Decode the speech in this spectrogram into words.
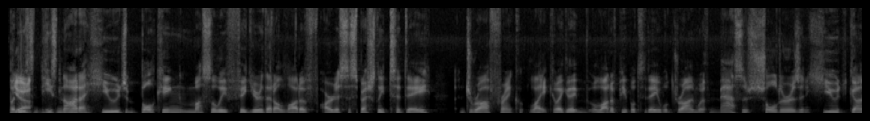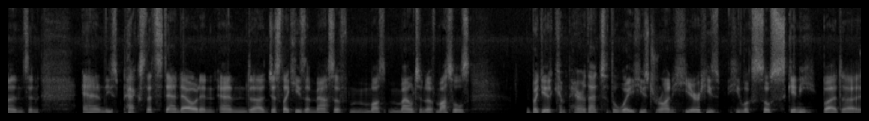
but Yeah. he's he's not a huge bulking muscly figure that a lot of artists especially today draw frank like like they, a lot of people today will draw him with massive shoulders and huge guns and and these pecs that stand out and and uh, just like he's a massive mus- mountain of muscles but you compare that to the way he's drawn here he's he looks so skinny but uh,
